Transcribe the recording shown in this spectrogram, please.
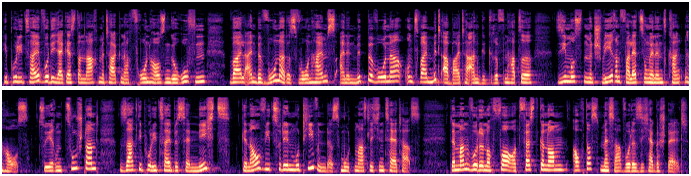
Die Polizei wurde ja gestern Nachmittag nach Frohnhausen gerufen, weil ein Bewohner des Wohnheims einen Mitbewohner und zwei Mitarbeiter angegriffen hatte. Sie mussten mit schweren Verletzungen ins Krankenhaus. Zu ihrem Zustand sagt die Polizei bisher nichts, genau wie zu den Motiven des mutmaßlichen Täters. Der Mann wurde noch vor Ort festgenommen, auch das Messer wurde sichergestellt.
